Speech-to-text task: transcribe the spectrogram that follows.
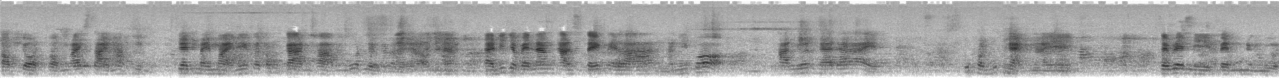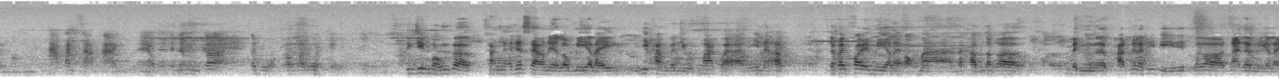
ตอบโจทย์ของไลฟ์สไตล์มากขึ้น เจนใหม่ ๆ นี่ก็ต้องการความรวดเร็วอยู่แล้วนะฮะแต่ที่จะไปนั่งทานสเต็กในร้าน อันนี้ก็ทานเนื้อแท้ได้ ทุกคนทุกแห่งในเซเว่นมีเป็นหนึ่งหมื่นห้าพันสาขาอยู่แล้ว เพราะฉะนั้นมันก็สะดวกแล้วก็รวดเร็ว จริงๆผมกับทาง NSL เนี่ยเรามีอะไรที่ทำกันอยู่มากกว่าอันนี้นะครับจะค่อยๆมีอะไรออกมานะครับ แล้วก็เป็นพาร์ทเนอร์ที่ดีแล้วก็น่าจะมีอะไร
